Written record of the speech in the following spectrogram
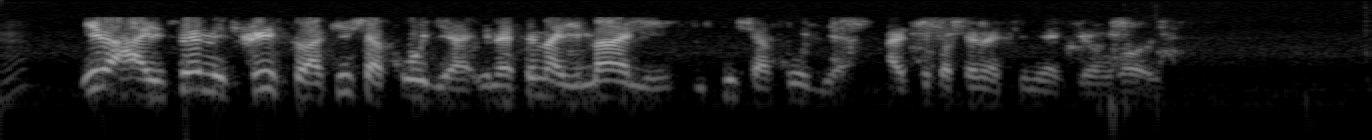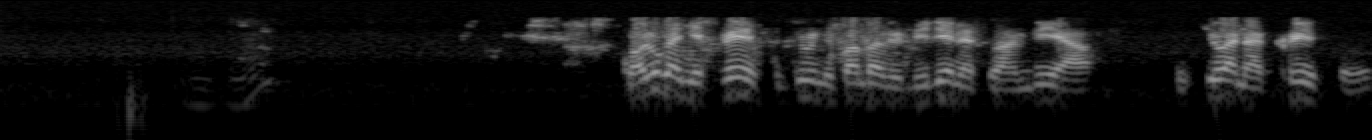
Mhm. ila haisemi Kristo akisha kuja, inasema imani ikisha kuja hatuko tena chini ya kiongozi. Mhm. Kwa lugha nyepesi tu ni kwamba Biblia inatuambia ukiwa na Kristo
